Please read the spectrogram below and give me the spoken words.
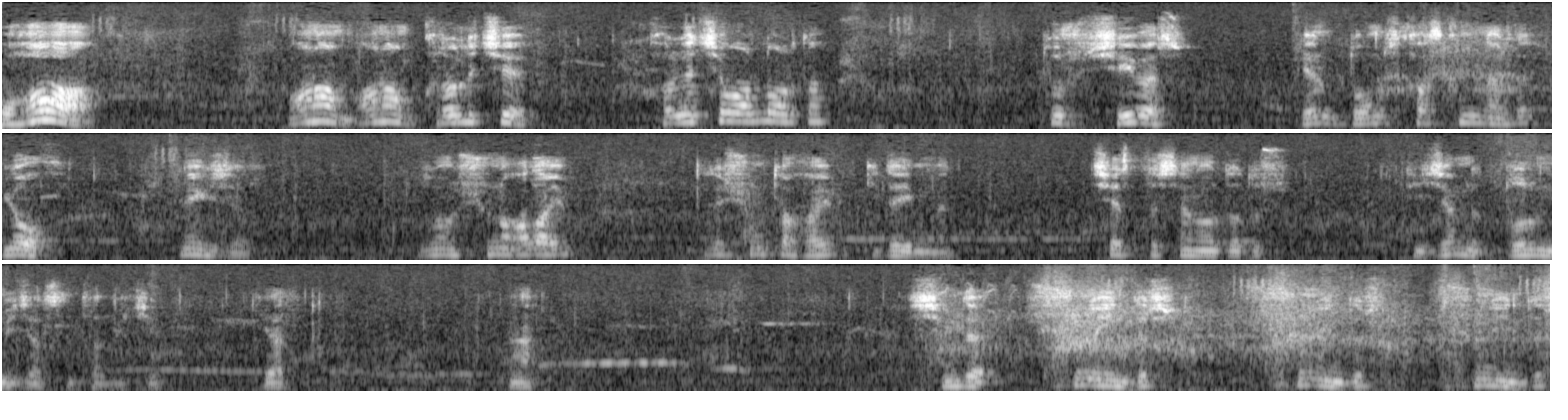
Oha! Anam anam kraliçe. Kraliçe var la orada. Dur şey ver. Benim domuz kaskım nerede? Yok. Ne güzel. O zaman şunu alayım. Bir de şunu takayım. Gideyim ben. Chester sen orada dur. Diyeceğim de durmayacaksın tabii ki. Gel. Heh. Şimdi şunu indir. Şunu indir. Şunu indir.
